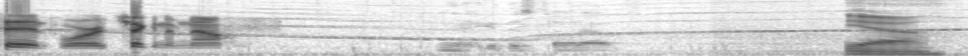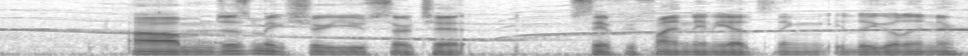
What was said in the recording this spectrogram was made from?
10 4, checking him now. Yeah, get this towed out. Yeah. Um, just make sure you search it. See if you find any other thing illegal in there.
